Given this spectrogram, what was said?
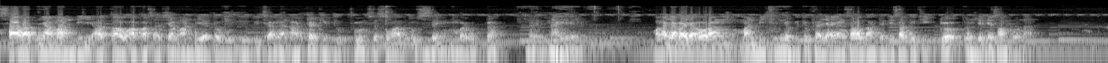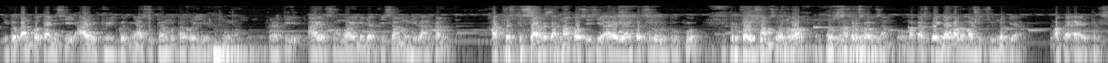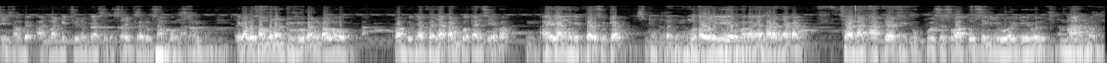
syaratnya mandi atau apa saja mandi atau wudhu itu jangan ada di tubuh sesuatu yang merubah air. Makanya kayak orang mandi junub itu banyak yang salah. Jadi satu ciduk terus dia ini samponan itu kan potensi air berikutnya sudah mutakoyir berarti air semua ini tidak bisa menghilangkan hadas besar karena posisi air yang ke seluruh tubuh berbau sampo apa? berbau sampo maka sebaiknya kalau mandi junub ya pakai air bersih sampai mandi junubnya selesai baru samponan. Jadi kalau samponan dulu kan kalau rambutnya banyak kan potensi apa? Air yang menyebar sudah sudah mutawayyir. Makanya sarannya kan jangan ada di tubuh sesuatu sing yuwayyirul ma.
